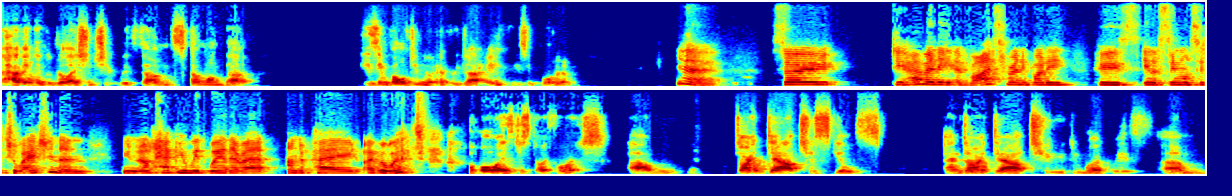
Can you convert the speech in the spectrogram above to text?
having a good relationship with um, someone that is involved in your everyday is important. Yeah. So, do you have any advice for anybody who's in a similar situation and you know not happy with where they're at, underpaid, overworked? Always just go for it. Um, don't doubt your skills and don't doubt who you can work with. Um,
